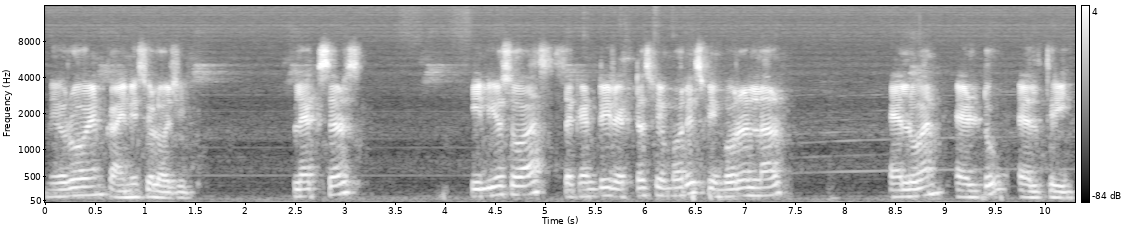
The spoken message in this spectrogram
Neuro and kinesiology. Flexors, iliopsoas, secondary rectus femoris, femoral nerve, L1, L2, L3.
